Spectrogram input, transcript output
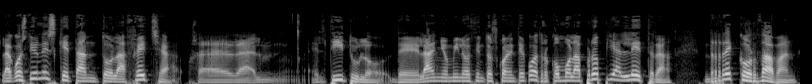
La cuestión es que tanto la fecha, o sea, el, título del año 1944, como la propia letra recordaban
